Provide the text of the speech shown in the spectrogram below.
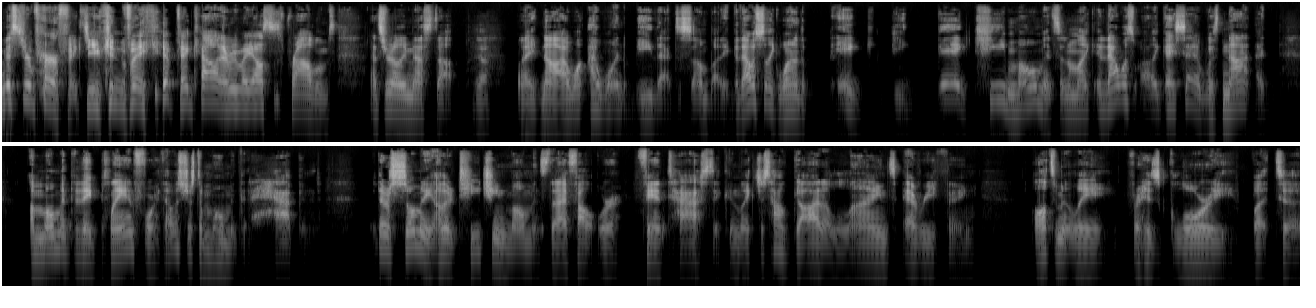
mr perfect you can pick, pick out everybody else's problems. That's really messed up. Yeah. like no i want i want to be that to somebody but that was like one of the big big big key moments and i'm like and that was like i said it was not a, a moment that they planned for. That was just a moment that happened. There's so many other teaching moments that i felt were fantastic and like just how god aligns everything. Ultimately for his glory but to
